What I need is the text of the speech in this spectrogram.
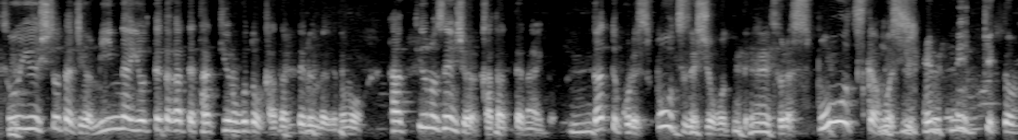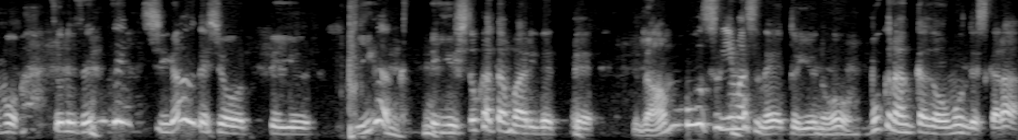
そういう人たちがみんな寄ってたかって卓球のことを語ってるんだけども、卓球の選手は語ってないと。だってこれスポーツでしょうって、それはスポーツかもしれないけども、それ全然違うでしょうっていう、医学っていう一塊でって、乱暴すぎますねというのを、僕なんかが思うんですから、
